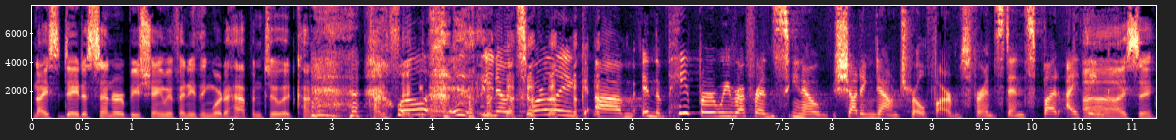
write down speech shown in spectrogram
nice data center, be shame if anything were to happen to it, kind of, kind of well, it, you know, it's more like um, in the paper we reference, you know, shutting down troll farms, for instance. But I think, ah, I see.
